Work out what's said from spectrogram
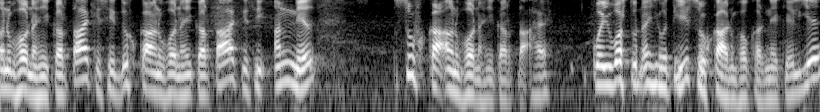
अनुभव नहीं करता, किसी दुख का अनुभव नहीं करता, किसी अन्य सुख का अनुभव नहीं करता है। कोई वस्तु नहीं होती सुख का अनुभव करने के लिए,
